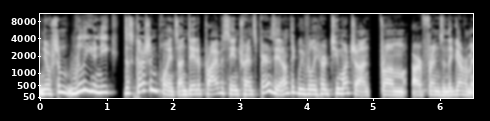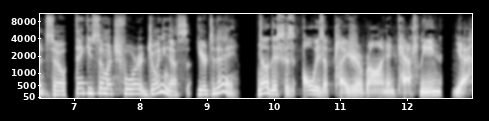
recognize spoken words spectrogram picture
you know, some really unique discussion points on data privacy and transparency. I don't think we've really heard too much on from our friends in the government. So thank you so much for joining us here today. No, this is always a pleasure, Ron and Kathleen. Yeah,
